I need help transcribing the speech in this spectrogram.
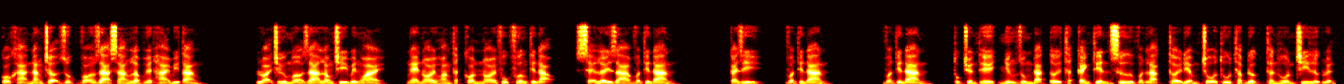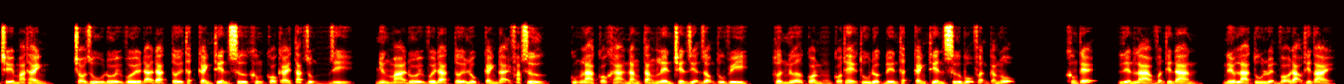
có khả năng trợ giúp võ giả sáng lập huyết hải bị tàng. Loại trừ mở ra long trì bên ngoài, nghe nói hoàng thất còn nói phục phương tiên đạo, sẽ lấy ra vẫn thiên đan. Cái gì? Vẫn thiên đan. Vẫn thiên đan tục truyền thế nhưng dùng đạt tới thất cảnh thiên sư vẫn lạc thời điểm chỗ thu thập được thần hồn chi lực luyện chế mà thành, cho dù đối với đã đạt tới thất cảnh thiên sư không có cái tác dụng gì, nhưng mà đối với đạt tới lục cảnh đại pháp sư, cũng là có khả năng tăng lên trên diện rộng tu vi, hơn nữa còn có thể thu được đến thất cảnh thiên sư bộ phận cảm lộ không tệ, liền là vẫn thiên đan, nếu là tu luyện võ đạo thiên tài,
